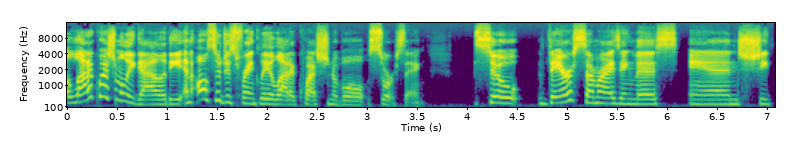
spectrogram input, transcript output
A lot of questionable legality and also just frankly a lot of questionable sourcing. So they're summarizing this, and she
